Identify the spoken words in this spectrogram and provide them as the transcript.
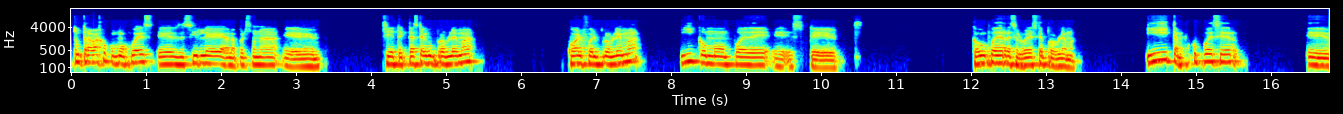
tu trabajo como juez es decirle a la persona eh, si detectaste algún problema, cuál fue el problema y cómo puede, este, cómo puede resolver este problema. Y tampoco puede ser eh,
